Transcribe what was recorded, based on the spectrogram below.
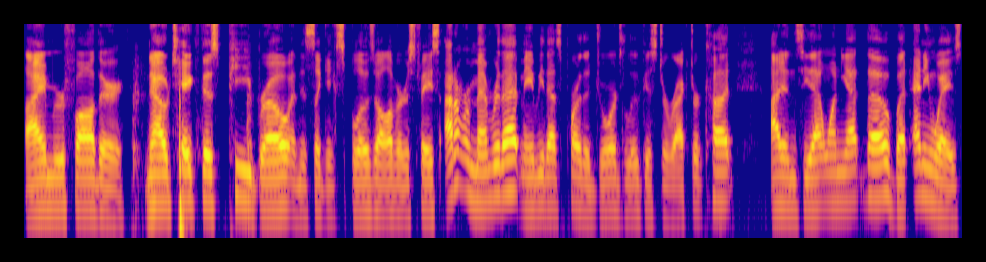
I am your father. Now take this pee, bro. And this like explodes all over his face. I don't remember that. Maybe that's part of the George Lucas director cut. I didn't see that one yet though. But anyways,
